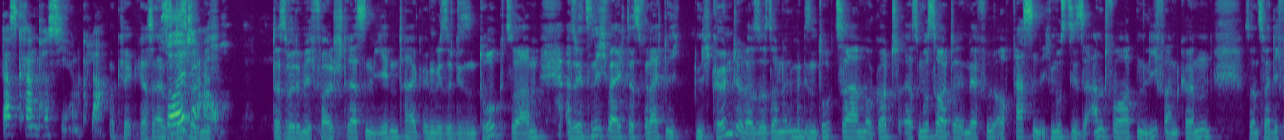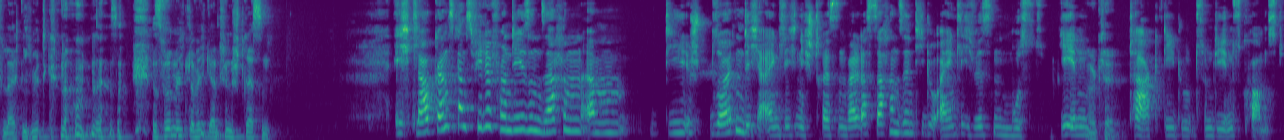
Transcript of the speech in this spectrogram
Das kann passieren, klar. Okay, krass. Also Sollte auch das würde mich voll stressen, jeden Tag irgendwie so diesen Druck zu haben. Also jetzt nicht, weil ich das vielleicht nicht, nicht könnte oder so, sondern immer diesen Druck zu haben, oh Gott, es muss heute in der Früh auch passen, ich muss diese Antworten liefern können, sonst werde ich vielleicht nicht mitgenommen. Also, das würde mich, glaube ich, ganz schön stressen. Ich glaube, ganz, ganz viele von diesen Sachen ähm, die sollten dich eigentlich nicht stressen, weil das Sachen sind, die du eigentlich wissen musst. Jeden okay. Tag, die du zum Dienst kommst.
